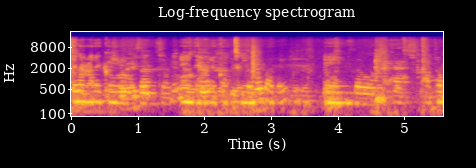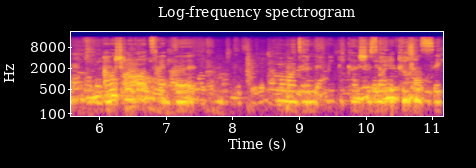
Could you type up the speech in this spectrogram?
Then I had to go, and they had to go too. And I was trying to go outside, but my mom didn't let me because she said I got sick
